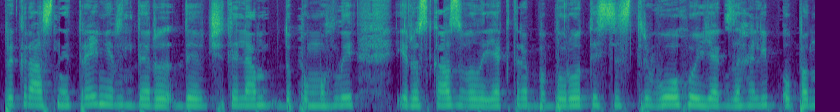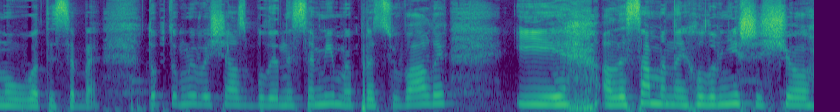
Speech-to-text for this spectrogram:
прекрасний тренінг, де, де вчителям допомогли і розказували, як треба боротися з тривогою, як взагалі опановувати себе. Тобто, ми весь час були не самі, ми працювали. І, але саме найголовніше, що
